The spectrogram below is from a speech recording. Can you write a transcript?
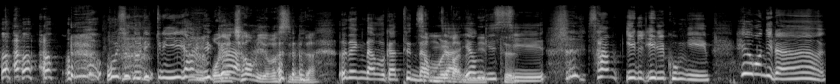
옷이 우리끼리 하니까. 오늘 처음 입었습니다. 은행나무 같은 남자. 영기 씨. 3110님. 혜원이랑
